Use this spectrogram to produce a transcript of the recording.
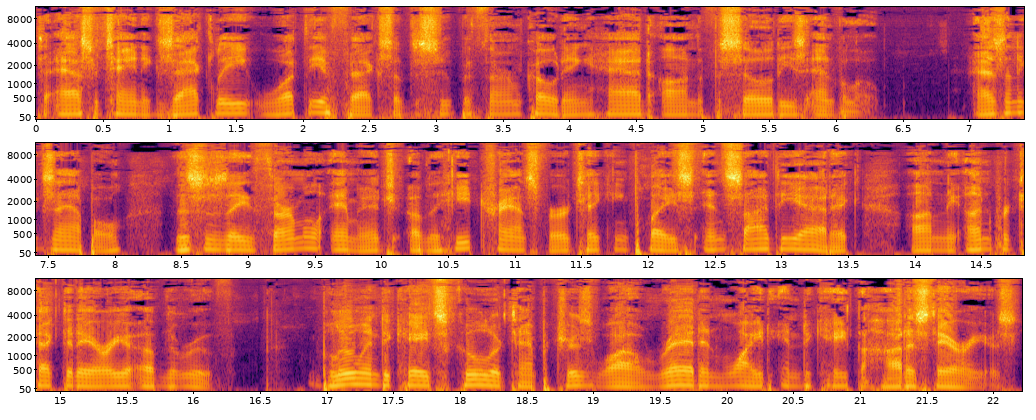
to ascertain exactly what the effects of the Super Therm coating had on the facility's envelope. As an example, this is a thermal image of the heat transfer taking place inside the attic on the unprotected area of the roof. Blue indicates cooler temperatures while red and white indicate the hottest areas.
